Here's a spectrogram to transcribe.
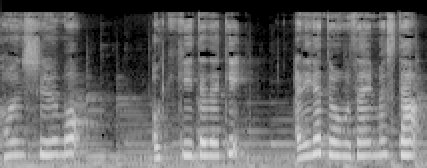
今週もお聴きいただきありがとうございました。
